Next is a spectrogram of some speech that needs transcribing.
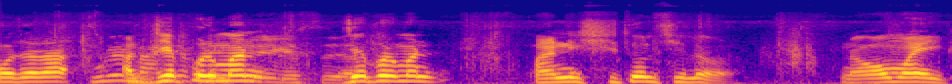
মজাটা আর যে পরিমাণ। যে পরিমাণ পানি শীতল ছিল না অমায়িক।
